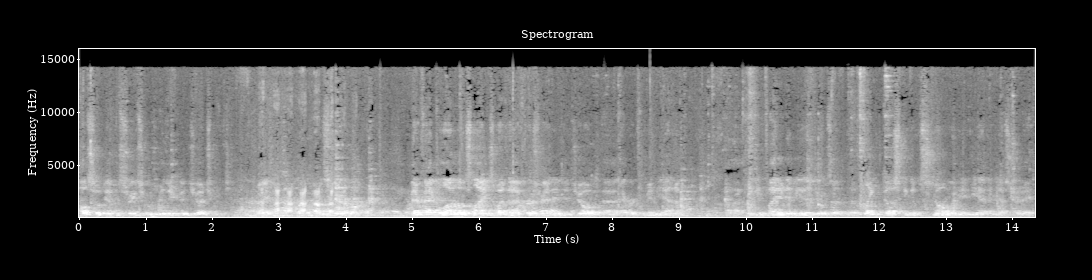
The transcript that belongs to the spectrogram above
also demonstrates her really good judgment, right? Matter of fact, along those lines, when I first ran into Joe uh, Everett from Indiana, uh, he confided to me that there was a, a light dusting of snow in Indiana yesterday.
